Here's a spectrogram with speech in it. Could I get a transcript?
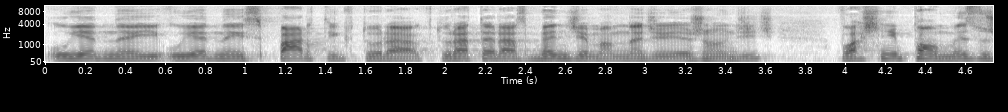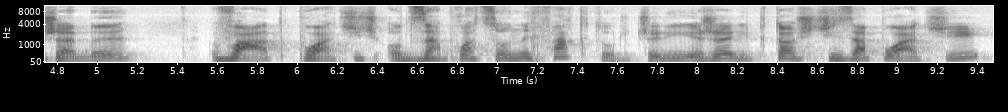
u jednej, u jednej z partii, która, która teraz będzie, mam nadzieję, rządzić, właśnie pomysł, żeby VAT płacić od zapłaconych faktur. Czyli jeżeli ktoś ci zapłaci,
